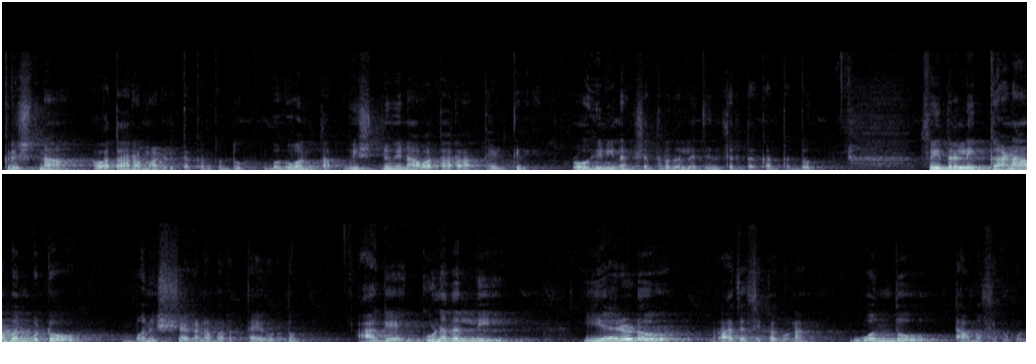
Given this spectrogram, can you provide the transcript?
ಕೃಷ್ಣ ಅವತಾರ ಮಾಡಿರ್ತಕ್ಕಂಥದ್ದು, ಭಗವಂತ, ವಿಷ್ಣುವಿನ ಅವತಾರ ಅಂತ ಹೇಳ್ತೀವಿ. ರೋಹಿಣಿ ನಕ್ಷತ್ರದಲ್ಲೇ ಜನಿಸಿರ್ತಕ್ಕಂಥದ್ದು. ಸೊ ಇದರಲ್ಲಿ ಗಣ ಬಂದ್ಬಿಟ್ಟು ಮನುಷ್ಯ ಗಣ ಬರುತ್ತೆ ಇವ್ರದ್ದು. ಹಾಗೆ ಗುಣದಲ್ಲಿ ಎರಡು ರಾಜಸಿಕ ಗುಣ, ಒಂದು ತಾಮಸಿಕ ಗುಣ.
